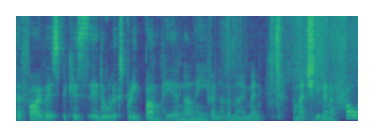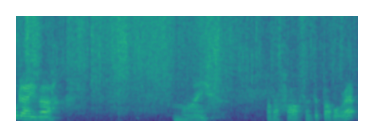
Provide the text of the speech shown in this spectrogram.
the fibres, because it all looks pretty bumpy and uneven at the moment, I'm actually going to fold over my other half of the bubble wrap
